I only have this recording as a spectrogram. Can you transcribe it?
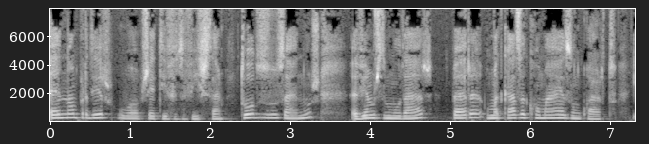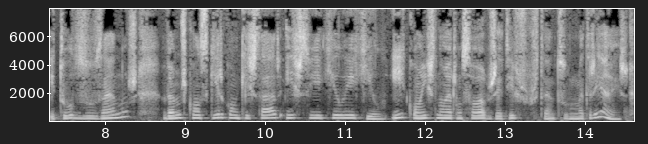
a não perder o objetivo de vista. Todos os anos havemos de mudar para uma casa com mais um quarto. E todos os anos vamos conseguir conquistar isto e aquilo e aquilo. E com isto não eram só objetivos, portanto, materiais.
